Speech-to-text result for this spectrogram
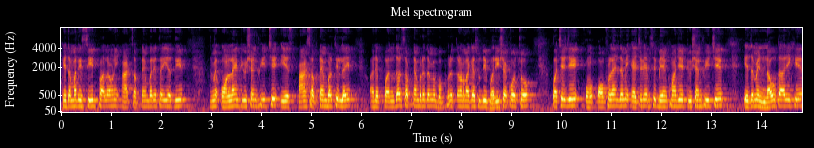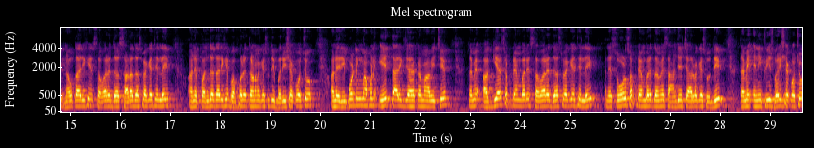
કે તમારી સીટ ફાળવણી આઠ સપ્ટેમ્બરે થઈ હતી. તમે ઓનલાઈન ટ્યુશન ફી છે, એ આઠ સપ્ટેમ્બરથી લઈ અને પંદર સપ્ટેમ્બરે તમે બપોરે ત્રણ વાગ્યા સુધી ભરી શકો છો. પછી જે ઓફલાઈન તમે એચડીએફસી બેંકમાં જે ટ્યુશન ફી છે, એ તમે નવ તારીખે નવ તારીખે સવારે દસ, સાડા દસ વાગ્યાથી લઈ અને પંદર તારીખે બપોરે ત્રણ વાગ્યા સુધી ભરી શકો છો. અને રિપોર્ટિંગમાં પણ એ જ તારીખ જાહેર કરવામાં આવી છે. તમે અગિયાર સપ્ટેમ્બરે સવારે દસ વાગ્યાથી લઈ અને સોળ સપ્ટેમ્બરે તમે સાંજે ચાર વાગ્યા સુધી તમે એની ફીસ ભરી શકો છો.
